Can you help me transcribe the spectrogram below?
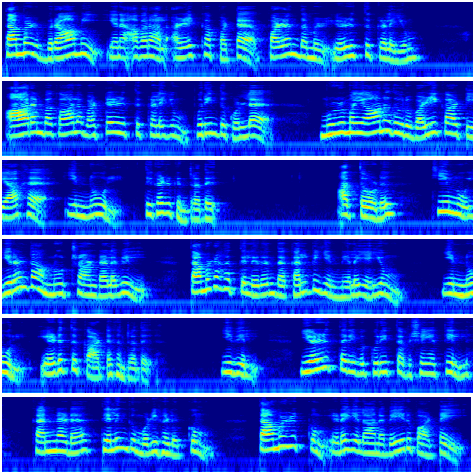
தமிழ் பிராமி என அவரால் அழைக்கப்பட்ட பழந்தமிழ் எழுத்துக்களையும் ஆரம்பகால வட்டெழுத்துக்களையும் புரிந்து கொள்ள முழுமையானதொரு வழிகாட்டியாக இந்நூல் திகழ்கின்றது. அத்தோடு கிமு இரண்டாம் நூற்றாண்டளவில் தமிழகத்தில் இருந்த கல்வியின் நிலையையும் இந்நூல் எடுத்து காட்டுகின்றது. இதில் எழுத்தறிவு குறித்த விஷயத்தில் கன்னட தெலுங்கு மொழிகளுக்கும் தமிழுக்கும் இடையிலான வேறுபாட்டை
